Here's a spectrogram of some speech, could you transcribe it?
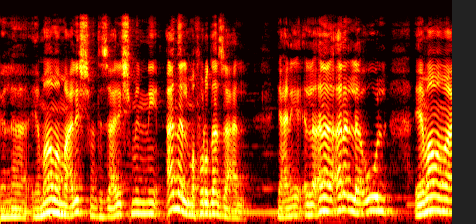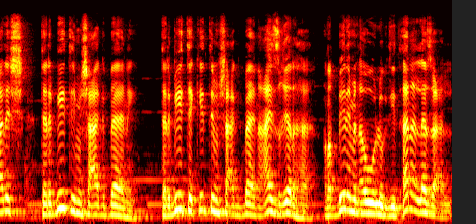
قال لها يا ماما معلش ما تزعليش مني أنا المفروض أزعل. يعني أنا أنا اللي أقول يا ماما معلش تربيتي مش عجباني تربيتك أنت مش عجباني عايز غيرها ربيني من أول وجديد أنا اللي أزعل.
